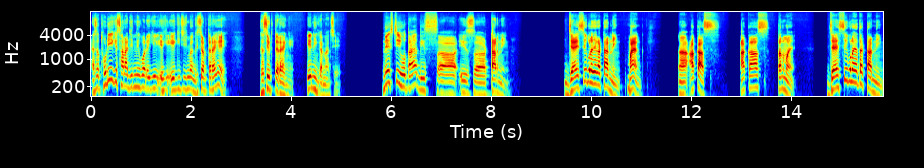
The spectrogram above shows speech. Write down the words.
ऐसा थोड़ी है कि सारा ज़िंदगी भर एक, एक, एक ही चीज़ में घिसटते रहेंगे घसीटते रहेंगे ये नहीं करना चाहिए। नेक्स्ट चीज़ होता है दिस इज़ टर्निंग जैसे बोला जाएगा टर्निंग मयंक uh, आकाश आकाश तन्मय जैसे बोला जाता है टर्निंग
